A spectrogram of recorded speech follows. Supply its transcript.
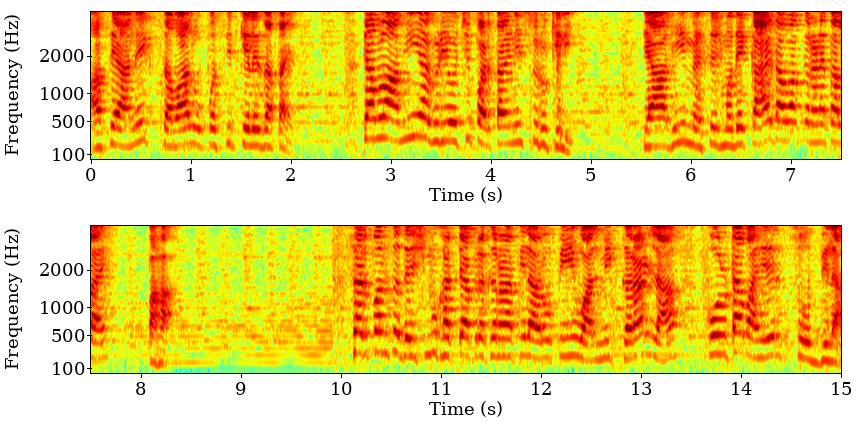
असे अनेक सवाल उपस्थित केले जात आहेत. त्यामुळे आम्ही या व्हिडिओची पडताळणी सुरू केली. त्याआधी मेसेजमध्ये काय दावा करण्यात आलाय? पहा. सरपंच देशमुख हत्या प्रकरणातील आरोपी वाल्मिक कराडला कोर्टाबाहेर चोप दिला.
